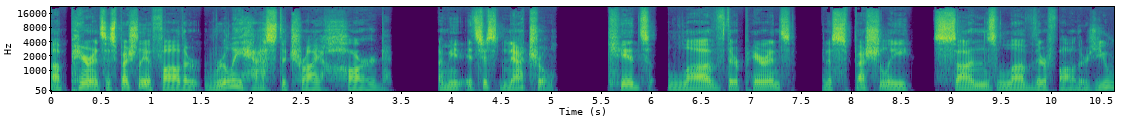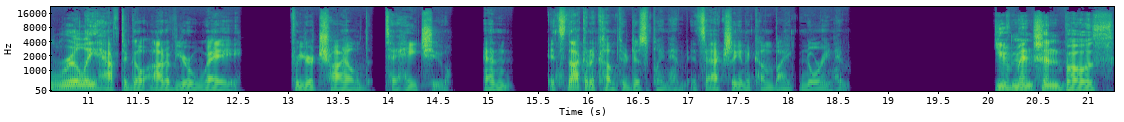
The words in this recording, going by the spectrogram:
uh, parents, especially a father, really has to try hard. I mean, it's just natural. Kids love their parents and especially sons love their fathers, you really have to go out of your way for your child to hate you. And it's not going to come through disciplining him, it's actually going to come by ignoring him. You've mentioned both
